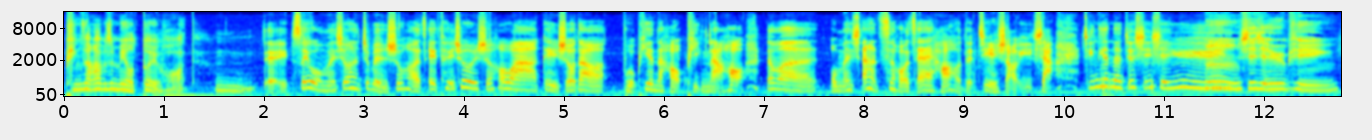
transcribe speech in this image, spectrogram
平常他们是没有对话的。嗯，对，所以我们希望这本书哈在推出的时候啊，可以收到普遍的好评啦哈。那么我们下次我再好好的介绍一下。今天呢，就谢谢玉，嗯，谢谢玉萍。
